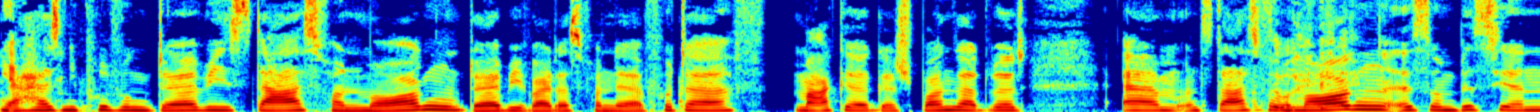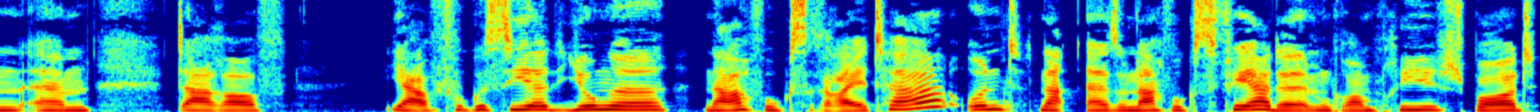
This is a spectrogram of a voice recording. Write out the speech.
ja, heißen die Prüfung Derby Stars von Morgen. Derby, weil das von der Futtermarke gesponsert wird. Ähm, und Stars von Morgen ist so ein bisschen ähm, darauf ja, fokussiert, junge Nachwuchsreiter und na also Nachwuchspferde im Grand Prix Sport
